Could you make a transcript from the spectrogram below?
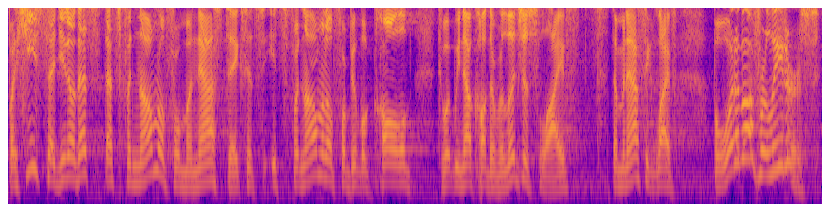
but he said, you know, that's, that's phenomenal for monastics. It's, it's phenomenal for people called to what we now call the religious life, the monastic life. But what about for leaders?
